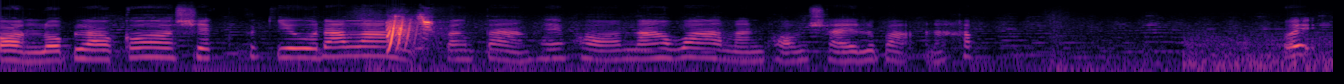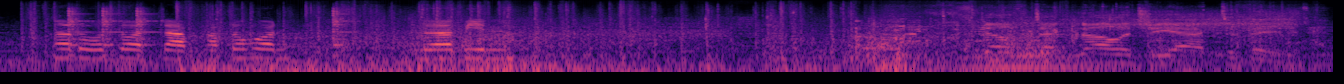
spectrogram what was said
ก่อนลบเราก็เช็คสกิลด้านล่างต่างๆ ให้พร้อมนะว่ามันพร้อมใช้หรือเปล่านะครับ เฮ้ยเราโดนตรวจจับครับทุกคน เรือบิน Stealth technology activated.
